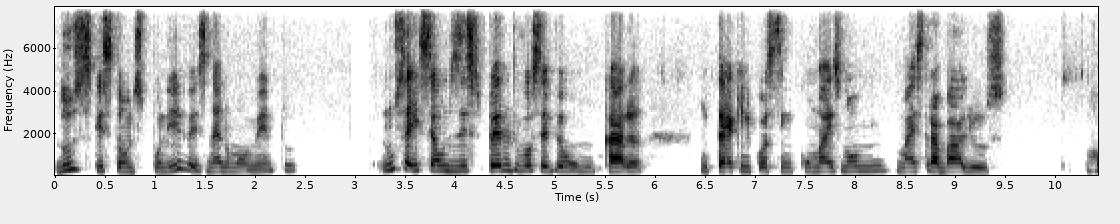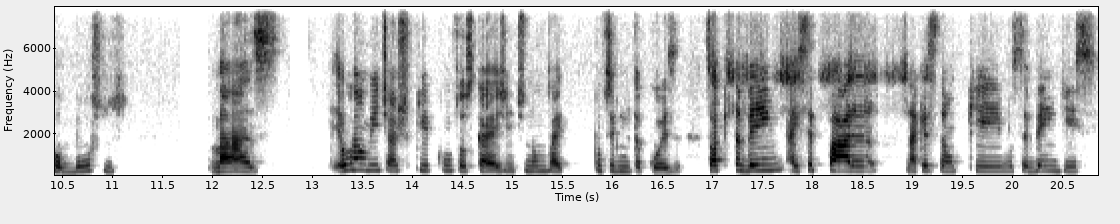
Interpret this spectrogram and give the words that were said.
dos que estão disponíveis, né, no momento. Não sei se é um desespero de você ver um cara, um técnico assim com mais nome, mais trabalhos robustos, mas eu realmente acho que com o Soskai a gente não vai conseguir muita coisa. Só que também aí você para na questão que você bem disse,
